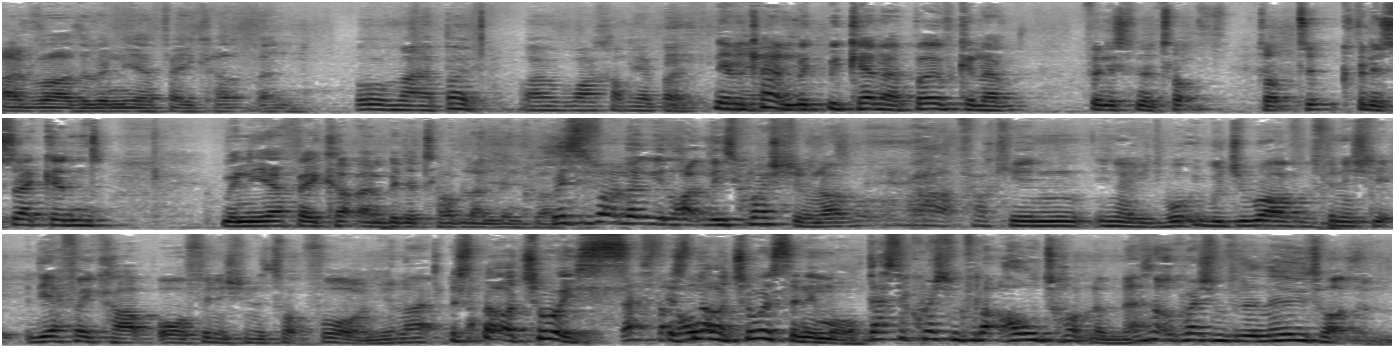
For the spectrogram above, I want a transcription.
I'd rather win the FA Cup than. Oh, we might have both. Why, why can't we have both? Yeah, we can. We, we can have both. Can have finish in the top top two, finish second, win the FA Cup, and be the top London club. This is why I look at like these questions, like ah, fucking, you know, what, would you rather finish the, the FA Cup or finish in the top four? And you're like, It's not a choice. That's the it's old- not a choice anymore. that's a question for the old Tottenham. That's not a question for the new Tottenham.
